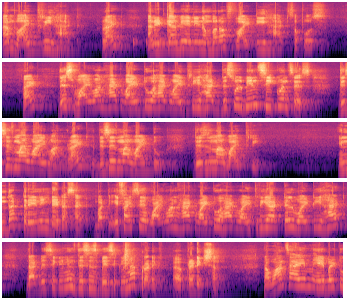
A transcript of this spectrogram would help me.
and y3 hat, right? And it can be any number of yt hat suppose right? This y1 hat y2 hat y3 hat this will be in sequences. This is my y1 right? This is my y2 this is my y3 in the training data set. But if i say y1 hat y2 hat y3 hat till yt hat that basically means this is basically my predict, uh, prediction. Now once i am able to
